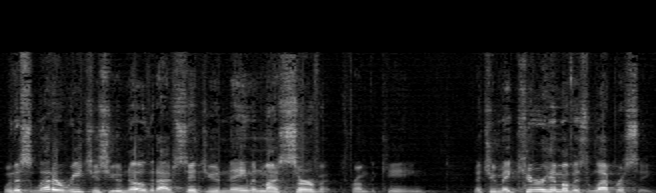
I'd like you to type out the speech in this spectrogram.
When this letter reaches you, know that I've sent you Naaman, my servant, from the king, that you may cure him of his leprosy.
